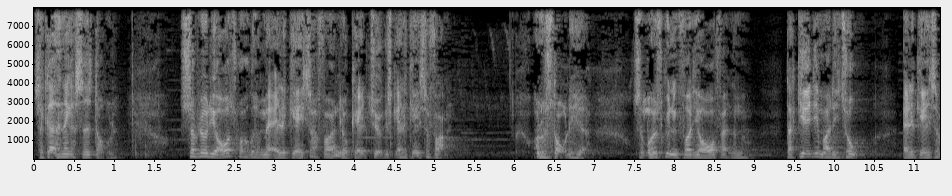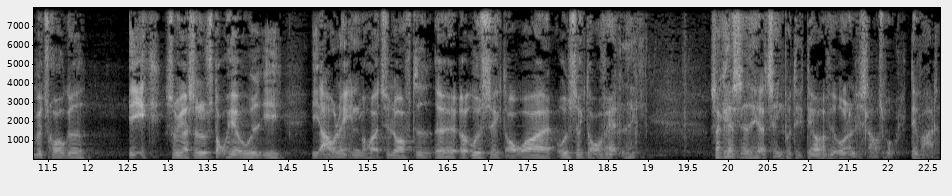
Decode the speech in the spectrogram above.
så gad han ikke at sidde dårligt. Så blev de overtrukket med alligator for en lokal tyrkisk alligatorfarm. Og nu står de her. Som undskyldning for, at de overfaldet mig. Der giver de mig de to alligatorbetrukkede æg, som jeg altså nu står herude i, i aflagen med højt til loftet øh, og udsigt over, øh, udsigt over vandet, ikke? Så kan jeg sidde her og tænke på det. Det var et underligt slagsmål. Det var det.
